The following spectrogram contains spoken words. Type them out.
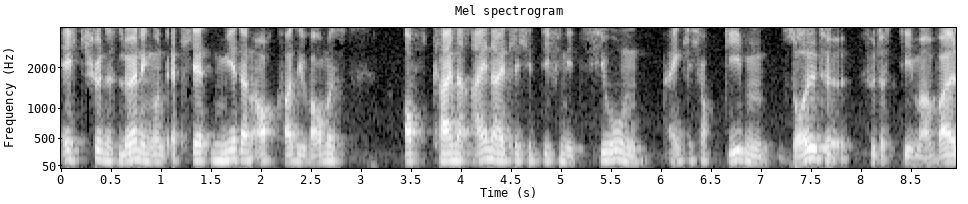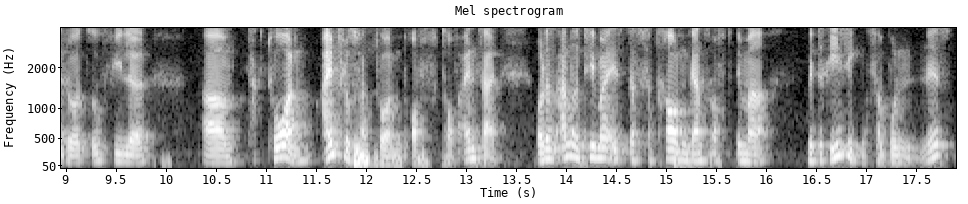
echt schönes Learning und erklärt mir dann auch quasi, warum es oft keine einheitliche Definition eigentlich auch geben sollte für das Thema, weil dort so viele ähm, Faktoren, Einflussfaktoren drauf, drauf einzahlen. Und das andere Thema ist, dass Vertrauen ganz oft immer mit Risiken verbunden ist.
